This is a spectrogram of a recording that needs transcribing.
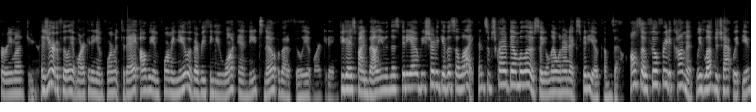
Firima Jr. As your affiliate marketing informant today, I'll be informing you of everything you want and need to know about affiliate marketing. If you guys find value in this video, be sure to give us a like and subscribe down below so you'll know when our next video comes out. Also, feel free to comment. We'd love to chat with you.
